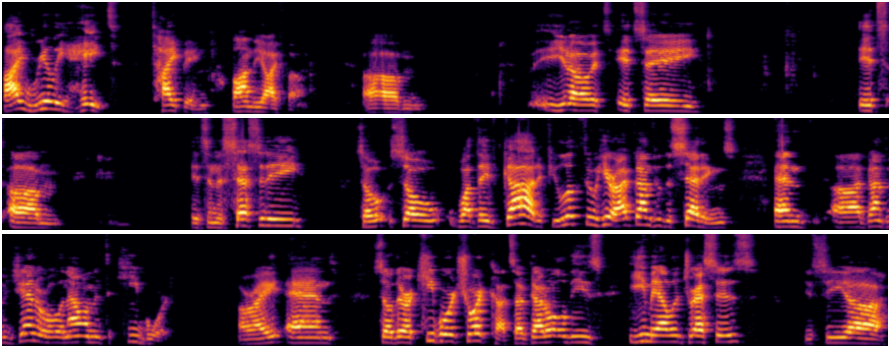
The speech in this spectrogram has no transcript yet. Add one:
I really hate typing on the iPhone. Um, you know, it's it's a it's um, it's a necessity. So so what they've got, if you look through here, I've gone through the settings and uh, I've gone through general, and now I'm into keyboard. All right, and so there are keyboard shortcuts. I've got all these email addresses. You see uh,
